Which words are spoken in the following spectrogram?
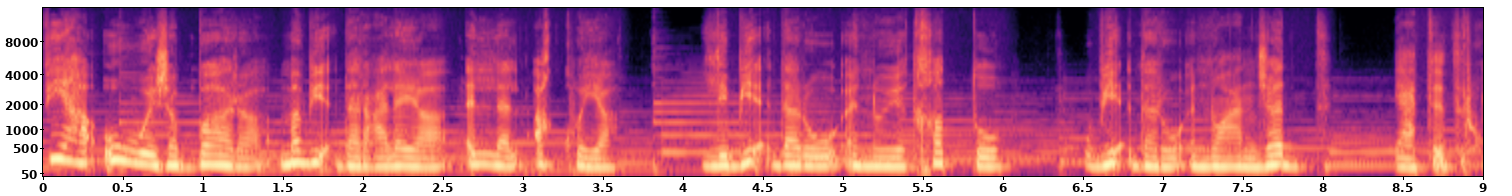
فيها قوة جبارة ما بيقدر عليها إلا الأقوياء اللي بيقدروا إنه يتخطوا وبيقدروا إنه عن جد يعتذروا.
